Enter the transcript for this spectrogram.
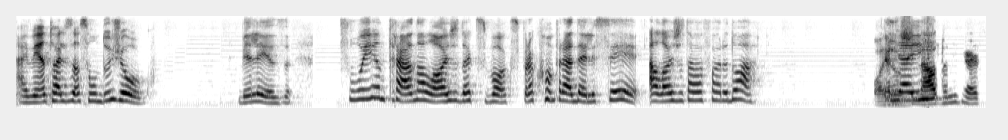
Aí vem a atualização do jogo. Beleza. Fui entrar na loja do Xbox pra comprar a DLC, a loja tava fora do ar. Olha, E o aí- final do universo.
